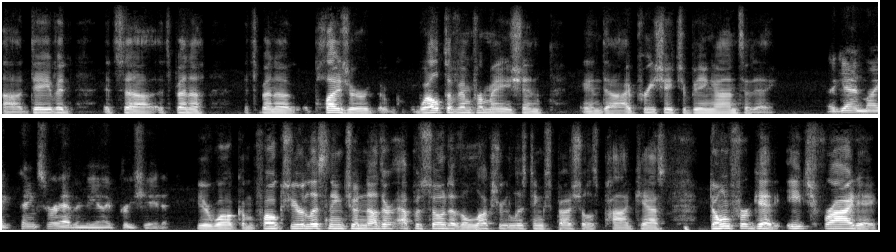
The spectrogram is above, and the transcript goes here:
uh, David, it's uh, it's been a it's been a pleasure, wealth of information, and uh, I appreciate you being on today. Again, Mike, thanks for having me. I appreciate it. You're welcome, folks. You're listening to another episode of the Luxury Listing Specialist podcast. Don't forget, each Friday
